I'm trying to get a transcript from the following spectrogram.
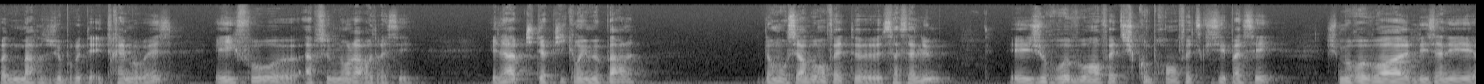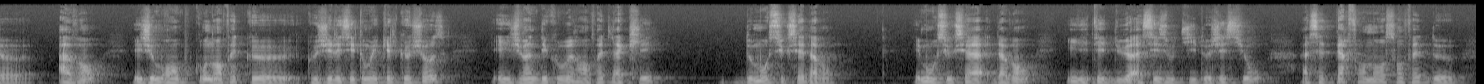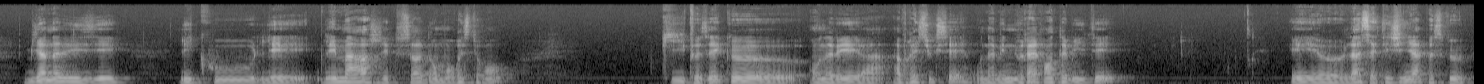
Votre marge brute est très mauvaise et il faut euh, absolument la redresser. Et là, petit à petit, quand il me parle, dans mon cerveau, en fait, euh, ça s'allume et je revois, en fait, je comprends en fait ce qui s'est passé. Je me revois les années euh, avant et je me rends compte en fait que, que j'ai laissé tomber quelque chose et je viens de découvrir en fait la clé de mon succès d'avant. Et mon succès d'avant, il était dû à ces outils de gestion, à cette performance en fait de bien analyser les coûts, les, les marges et tout ça dans mon restaurant qui faisait que euh, on avait un, vrai succès, on avait une vraie rentabilité. Et euh, là, ça a été génial parce que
